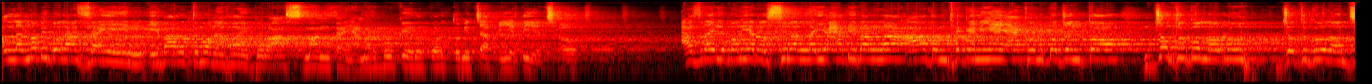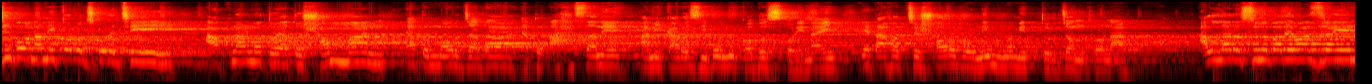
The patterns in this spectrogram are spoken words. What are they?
আল্লাহ নবী বলে, আজরাইল, এবার তো মনে হয় পুরো আসমানটাই আমার বুকের উপর তুমি চাপিয়ে দিয়েছ। আজরাইল বলি রসুলাল্লাহ হাবিব আল্লাহ আদম থেকে নিয়ে এখন পর্যন্ত যতগুলো রূপ যতগুলো জীবন আমি কবজ করেছি, আপনার মতো এত সম্মান, এত মর্যাদা, এত আহসানে আমি কারও জীবন কবজ করি নাই। এটা হচ্ছে সর্বনিম্ন মৃত্যুর যন্ত্রণা। আল্লাহ রসুল বলে আজরাইল,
